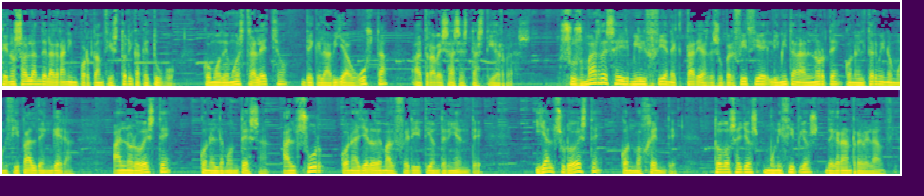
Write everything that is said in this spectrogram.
que nos hablan de la gran importancia histórica que tuvo, como demuestra el hecho de que la vía Augusta atravesase estas tierras. Sus más de 6.100 hectáreas de superficie limitan al norte con el término municipal de Enguera, al noroeste con el de Montesa, al sur con Ayelo de Malferit y Onteniente, y al suroeste con Mogente, todos ellos municipios de gran relevancia.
